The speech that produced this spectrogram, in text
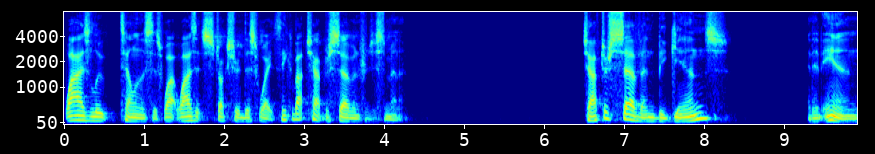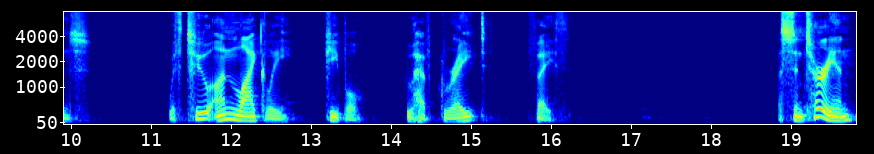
why is Luke telling us this? Why, why is it structured this way? Think about chapter 7 for just a minute. Chapter 7 begins and it ends with two unlikely people who have great faith. A centurion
